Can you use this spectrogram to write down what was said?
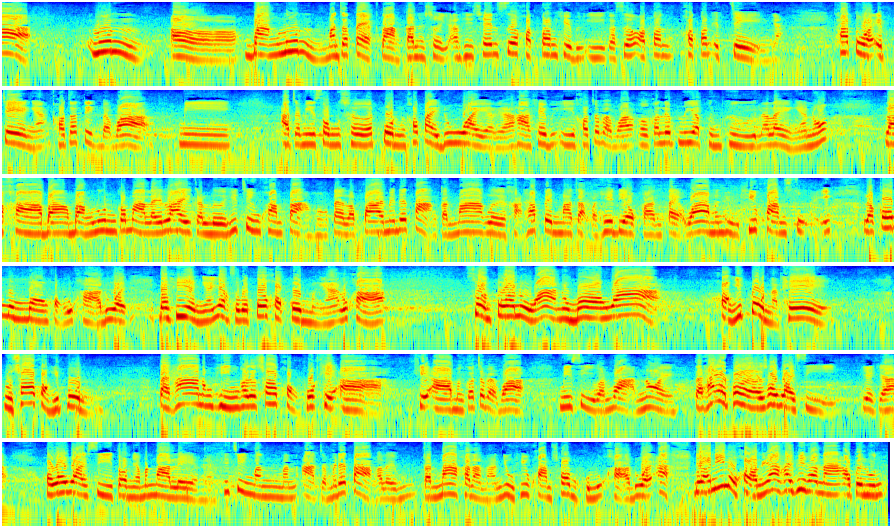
รุ่นเอ่อบางรุ่นมันจะแตกต่างกันเฉยๆอันที่เช่นเสื้อคอตตอน KWE กับเสื้อคอตตอนคอตตอน FJ อย่างเงี้ยถ้าตัว FJ อย่างเงี้ยเขาจะติดแบบว่ามี อาจจะมีทรงเชิ้ตปนเข้าไปด้วยอย่างเงี้ยค่ะ KWE เขาจะแบบว่าเออก็เรียบๆพื้นๆอะไรอย่างเงี้ยเนาะราคาบางบางรุ่นก็มาไล่ๆกันเลย ที่จริงความต่างของแต่ละป้ายไม่ได้ต่างกันมากเลยค่ะ ถ้าเป็นมาจากประเทศเดียวกัน แต่ว่ามันอยู่ที่ความสวย แล้วก็มุมมองของลูกค้าด้วยบางทีอย่างเงี้ยอย่างสเวตเตอร์คอกลมอย่างเงี้ยลูกค้า ส่วนตัวหนูอะหนูมองว่าของญี่ปุ่นอะเท่หนูชอบของญี่ปุ่น แต่ถ้าน้องพิงเขาจะชอบของพวก KR KR มันก็จะแบบว่ามีสีหวานๆหน่อย แต่ถ้าแอดพอเราชอบ YC อย่างเงี้ยเพราะว่า YC ตอนนี้มันมาแรงไงที่จริงมันมันอาจจะไม่ได้ต่างอะไรกันมากขนาดนั้นอยู่ที่ความชอบของคุณลูกค้าด้วยอะเดี๋ยวอันนี้หนูขออนุญาตให้พี่ธนาเอาไปลุ้น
